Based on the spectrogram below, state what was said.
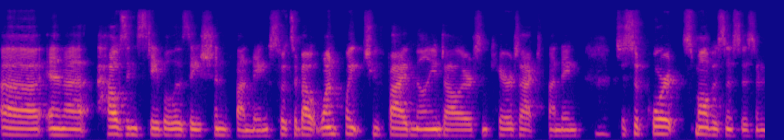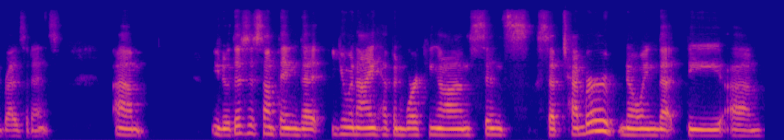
uh, and a housing stabilization funding. So it's about $1.25 million in CARES Act funding to support small businesses and residents. Um, you know, this is something that you and I have been working on since September, knowing that the um,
